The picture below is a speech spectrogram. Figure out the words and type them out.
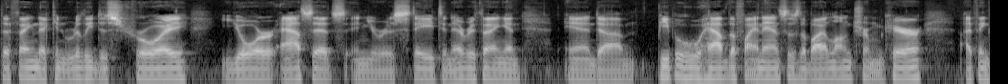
the thing that can really destroy your assets and your estate and everything. And and um, people who have the finances to buy long-term care, I think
